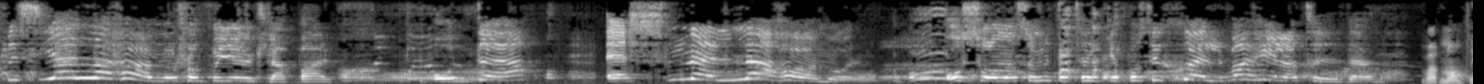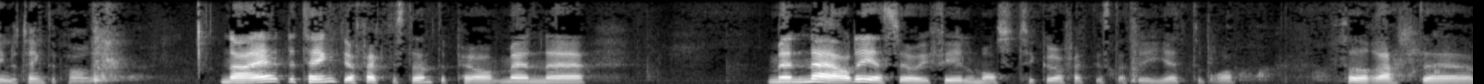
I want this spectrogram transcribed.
speciella hönor som får julklappar. Och det är snälla hönor. Sådana som inte tänker på sig själva hela tiden. Var det någonting du tänkte på? Eller? Nej, det tänkte jag faktiskt inte på. Men, eh, men när det är så i filmer så tycker jag faktiskt att det är jättebra. För att eh,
